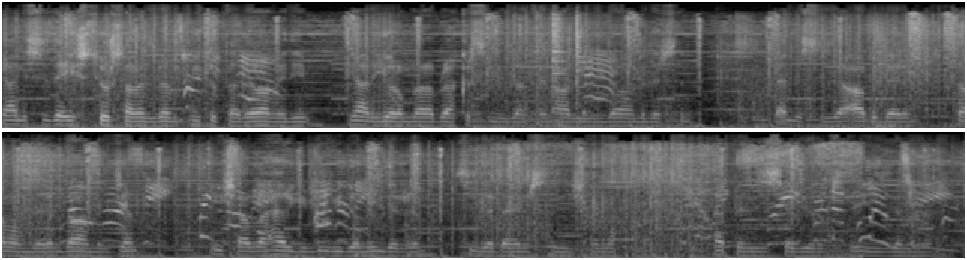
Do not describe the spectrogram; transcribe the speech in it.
Yani siz de istiyorsanız ben YouTube'da devam edeyim. Yani yorumlara bırakırsınız zaten abim devam edersin. Ben de size abilerim tamam derim devam edeceğim. İnşallah her gün bir videomu indiririm. Siz de beğenirsiniz inşallah. Hepinizi seviyorum size iyi izlemeler.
